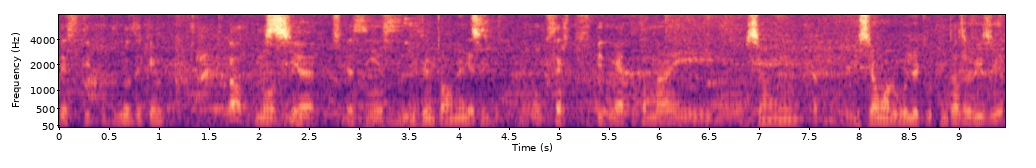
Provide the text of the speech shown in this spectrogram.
desse tipo de música em Portugal, que não Sim, havia sim. assim esse. Eventualmente, esse, sim. Um processo de speed metal também. E, Isso é um, isso é um orgulho aquilo que me estás a dizer,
